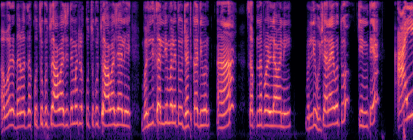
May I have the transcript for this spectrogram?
त्या दरवाजा कुचू कुचू आवाज येते म्हटलं कुचू कुचू आवाज आले. भल्ली चालली मला तू झटका देऊन. हा स्वप्न पडल्यावानी बोलली हुशार आहे व तू? चिंटे आई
